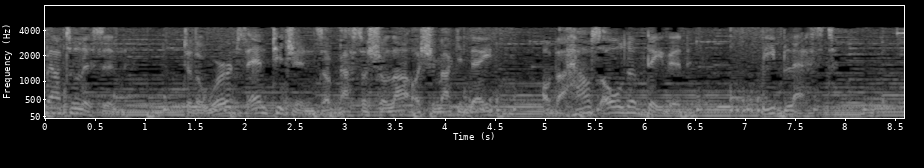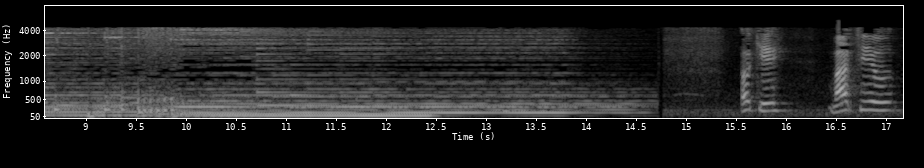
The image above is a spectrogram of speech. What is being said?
about to listen to the words and teachings of Pastor Shola Osunmakinde of the Household of David. Be blessed. Okay, Matthew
